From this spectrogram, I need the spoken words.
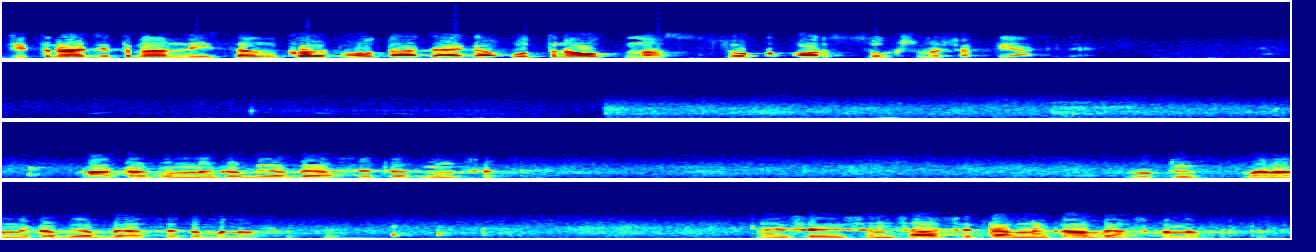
जितना जितना निसंकल्प होता जाएगा, उतना उतना सुख और सूक्ष्म शक्ति आती जाएगी। आटा गूंदने का भी अभ्यास है तो गूंद सकते रोटी बनाने का भी अभ्यास है तो बना सकते हैं। ऐसे ही संसार से तरने का अभ्यास करना पड़ता है।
